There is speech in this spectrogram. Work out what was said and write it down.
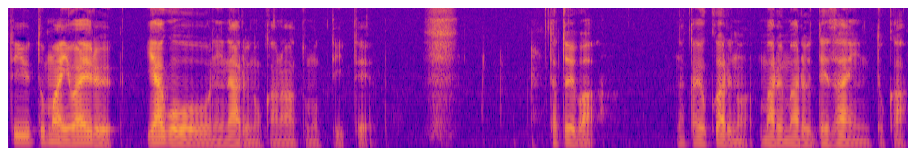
ていうとまあいわゆる屋号になるのかなと思っていて例えばなんかよくあるの「まるデザイン」とか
